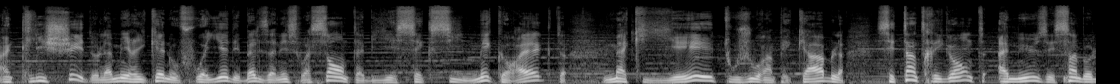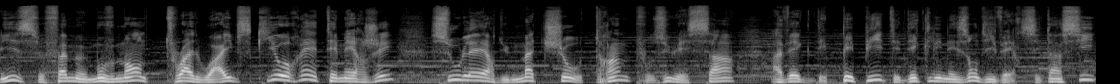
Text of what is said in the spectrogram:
un cliché de l'américaine au foyer des belles années 60, habillée sexy mais correcte, maquillée, toujours impeccable. Cette intrigante amuse et symbolise ce fameux mouvement Tradwives qui aurait émergé sous l'ère du macho Trump aux USA avec des pépites et déclinaisons diverses. C'est ainsi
